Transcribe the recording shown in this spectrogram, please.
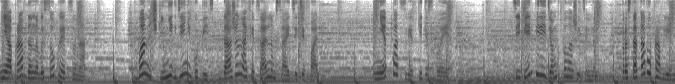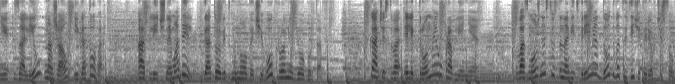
Неоправданно высокая цена – Баночки нигде не купить, даже на официальном сайте Тефаль. Нет подсветки дисплея. Теперь перейдем к положительным. Простота в управлении. Залил, нажал и готово. Отличная модель. Готовит много чего, кроме йогуртов. Качество. Электронное управление. Возможность установить время до 24 часов.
